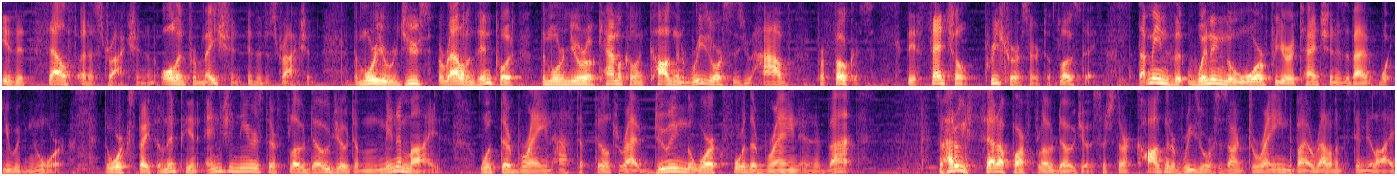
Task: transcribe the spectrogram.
is itself a distraction, and all information is a distraction. The more you reduce irrelevant input, the more neurochemical and cognitive resources you have for focus, the essential precursor to flow state. That means that winning the war for your attention is about what you ignore. The Workspace Olympian engineers their flow dojo to minimize what their brain has to filter out, doing the work for their brain in advance. So how do we set up our flow dojo such that our cognitive resources aren't drained by irrelevant stimuli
